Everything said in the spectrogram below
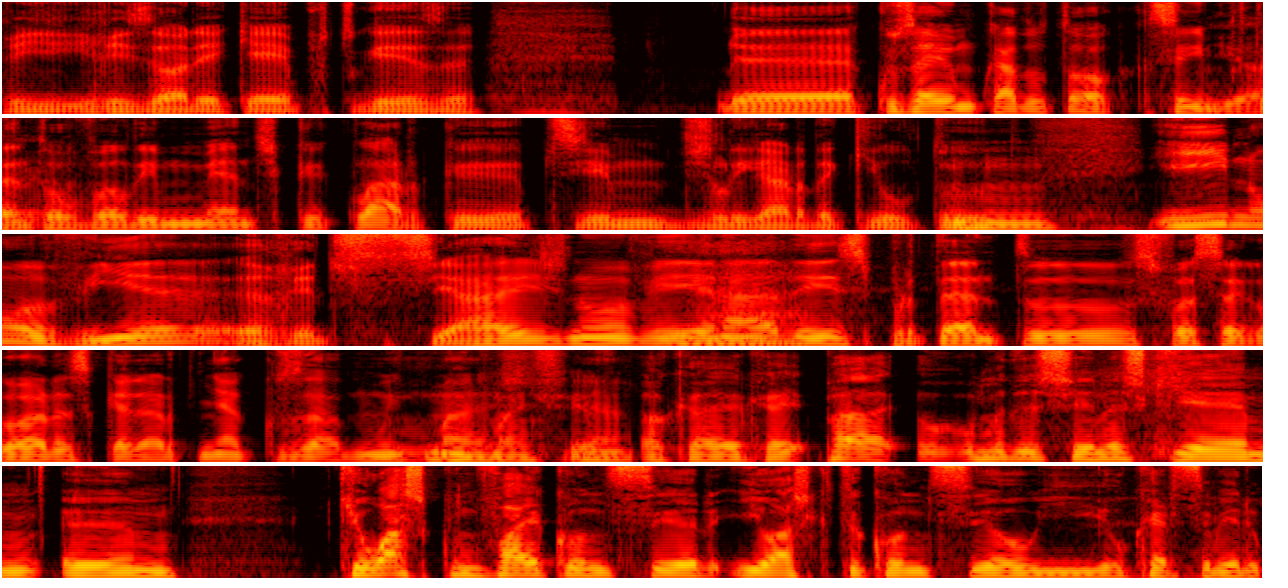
ri- irrisória que é a portuguesa, eh, acusei um bocado o toque. Sim, portanto, houve ali momentos que, claro, que apetecia-me desligar daquilo tudo. Uhum. E não havia redes sociais, não havia nada disso. Portanto, se fosse agora, se calhar tinha acusado muito, Muito mais. Yeah. Ok, ok. Pá, uma das cenas que é. hum, que eu acho que me vai acontecer e eu acho que te aconteceu e eu quero saber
